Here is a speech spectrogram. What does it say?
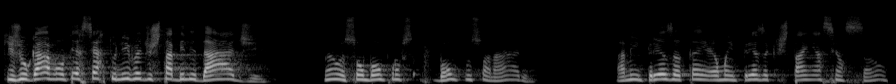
que julgavam ter certo nível de estabilidade. Não, eu sou um bom, bom funcionário. A minha empresa é uma empresa que está em ascensão.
